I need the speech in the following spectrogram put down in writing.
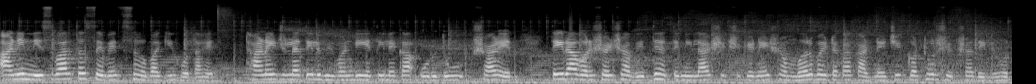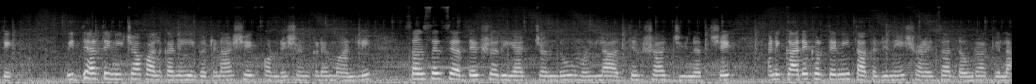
आणि निस्वार्थ सेवेत सहभागी होत आहेत. ठाणे जिल्ह्यातील भिवंडी येथील एका उर्दू शाळेत तेरा वर्षाच्या विद्यार्थिनीला शिक्षिकेने शंभर बैठका काढण्याची कठोर शिक्षा दिली होती. विद्यार्थिनीच्या पालकांनी ही घटना शेख फाउंडेशनकडे मांडली संस्थेचे अध्यक्ष रियाज चंदू महिला अध्यक्षा जिनत शेख आणि कार्यकर्त्यांनी तातडीने शाळेचा दौरा केला.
